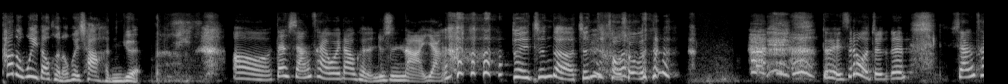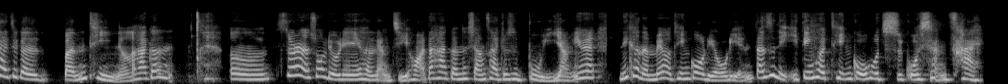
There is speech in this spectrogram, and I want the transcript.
它的味道可能会差很远。哦，但香菜味道可能就是那样。对，真的真的。对，所以我觉得香菜这个本体呢，它跟嗯，虽然说榴莲也很两极化，但它跟香菜就是不一样。因为你可能没有听过榴莲，但是你一定会听过或吃过香菜。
